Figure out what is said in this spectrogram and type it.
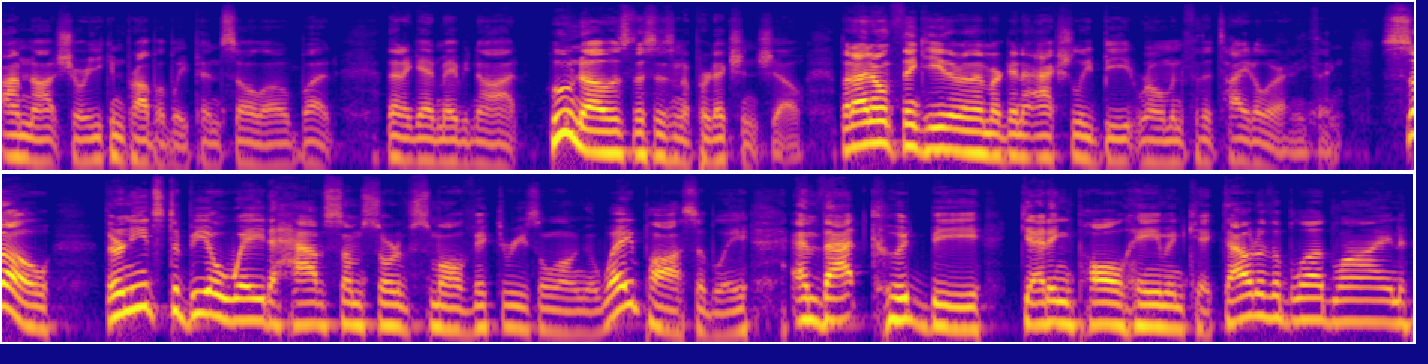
I'm not sure. You can probably pin Solo, but then again, maybe not. Who knows? This isn't a prediction show. But I don't think either of them are going to actually beat Roman for the title or anything. So there needs to be a way to have some sort of small victories along the way, possibly. And that could be getting Paul Heyman kicked out of the bloodline,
